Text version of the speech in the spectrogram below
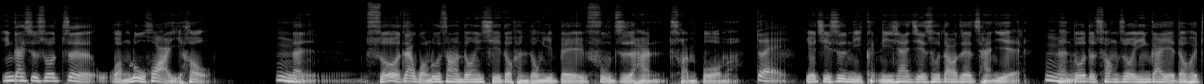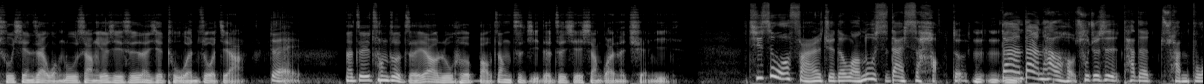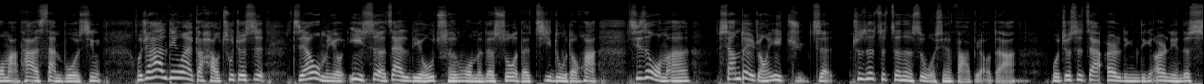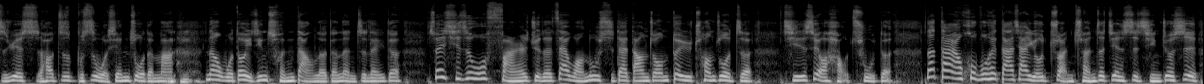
应该是说这网络化以后。嗯，那所有在网络上的东西其实都很容易被复制和传播嘛。对，尤其是你你现在接触到这个产业，很多的创作应该也都会出现在网络上，尤其是那些图文作家。对，那这些创作者要如何保障自己的这些相关的权益？其实我反而觉得网络时代是好的，嗯嗯，当然，当然它的好处就是它的传播嘛，它的散播性。我觉得它的另外一个好处就是，只要我们有意识的在留存我们的所有的记录的话，其实我们相对容易举证。就是这真的是我先发表的啊，我就是在二零零二年的十月十号，这不是我先做的吗？那我都已经存档了，等等之类的。所以其实我反而觉得，在网络时代当中，对于创作者其实是有好处的。那当然，会不会大家有转传这件事情，就是。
